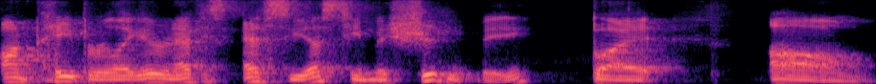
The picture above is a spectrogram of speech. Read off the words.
on paper, like they're an FCS team, they shouldn't be, but um,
